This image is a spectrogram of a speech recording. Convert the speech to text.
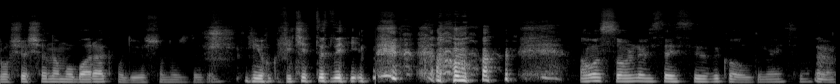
Rosh Hashanah mübarek mı diyorsunuz dedim. Yok Fiket'te değil. ama ama sonra bir sessizlik oldu neyse. Evet.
